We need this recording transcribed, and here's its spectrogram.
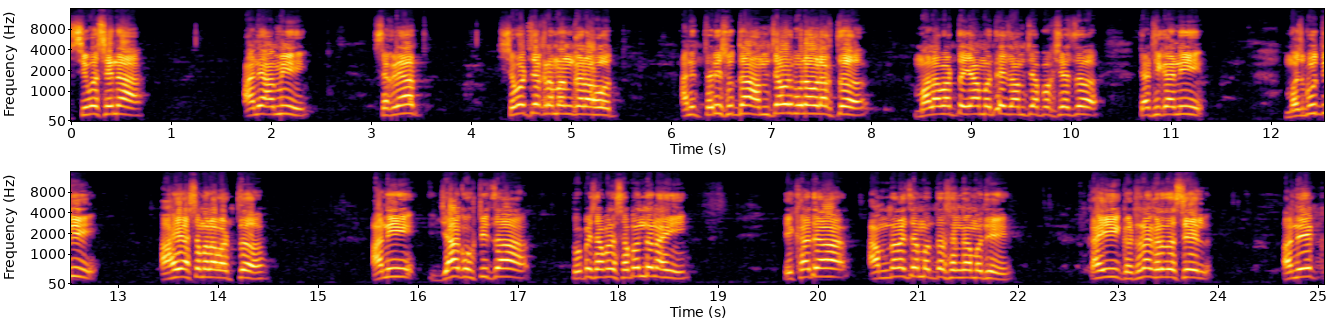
शिवसेना आणि आम्ही सगळ्यात शेवटच्या क्रमांकावर आहोत. आणि तरीसुद्धा आमच्यावर बोलावं लागतं. मला वाटतं यामध्येच आमच्या पक्षाचं त्या ठिकाणी मजबूती आहे असं मला वाटतं. आणि ज्या गोष्टीचा टोपेसाहेबांना संबंध नाही. एखाद्या आमदाराच्या मतदारसंघामध्ये काही घटना घडत असेल अनेक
